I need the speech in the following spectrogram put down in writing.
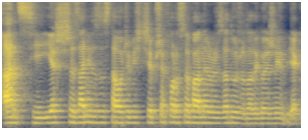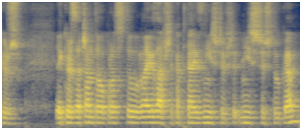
artsy i jeszcze zanim to zostało oczywiście przeforsowane już za dużo, dlatego że jak już, jak już zaczęto po prostu, no jak zawsze, kapitalizm niszczy, niszczy sztukę.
